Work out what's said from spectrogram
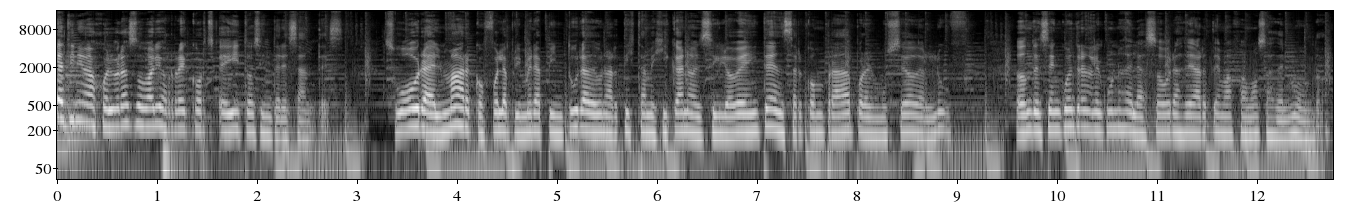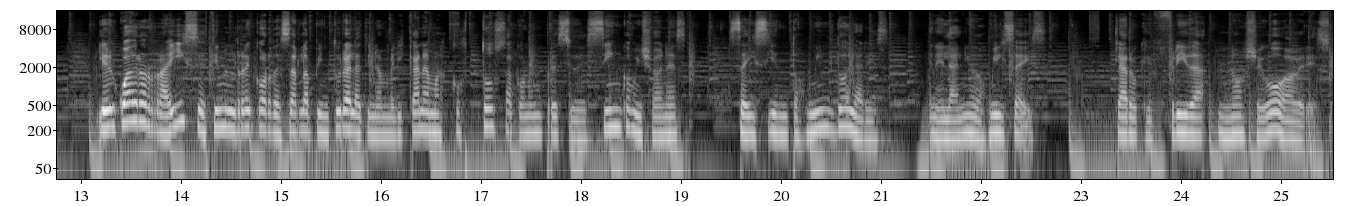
Frida tiene bajo el brazo varios récords e hitos interesantes. Su obra El Marco fue la primera pintura de un artista mexicano del siglo XX en ser comprada por el Museo del Louvre, donde se encuentran algunas de las obras de arte más famosas del mundo. Y el cuadro Raíces tiene el récord de ser la pintura latinoamericana más costosa con un precio de 5.600.000 dólares en el año 2006. Claro que Frida no llegó a ver eso.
